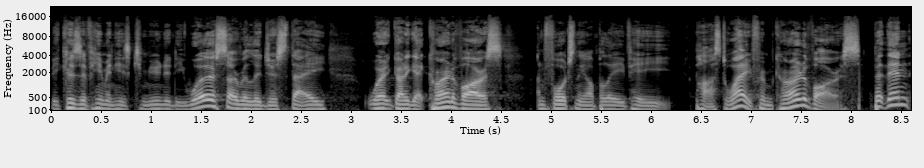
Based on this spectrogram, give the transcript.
because of him and his community were so religious, they weren't going to get coronavirus. Unfortunately, I believe he passed away from coronavirus. But then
